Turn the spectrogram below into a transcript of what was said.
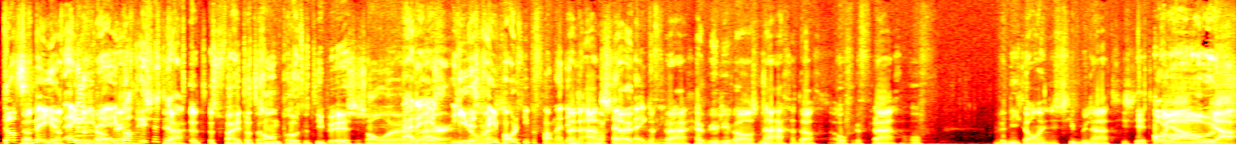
Dat is Dat- een beetje het enge idee. Dat is het, ja. Het, het, het feit dat er al een prototype is, is al... eh, Ja, er Maar, is, hier is geen prototype van. Hè. Dit Een aansluitende vraag. Hebben jullie wel eens nagedacht over de vraag of we niet al in een simulatie zitten? Oh ja, oh, ja. shut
